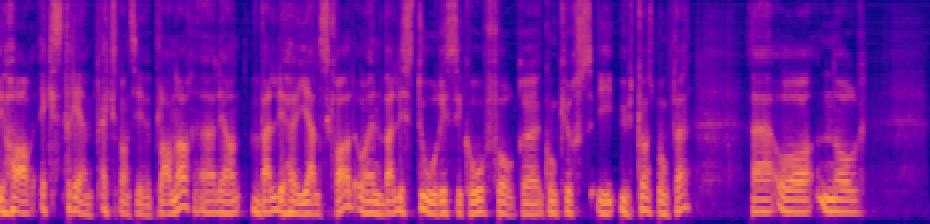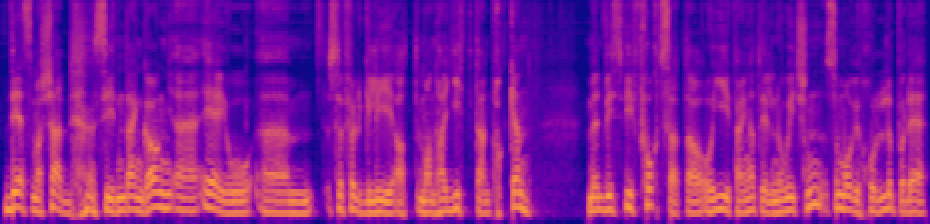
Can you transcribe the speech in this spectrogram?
de har ekstremt ekspansive planer. De har en veldig høy gjeldsgrad og en veldig stor risiko for konkurs i utgangspunktet. Og når det som har skjedd siden den gang, eh, er jo eh, selvfølgelig at man har gitt den pakken. Men hvis vi fortsetter å gi penger til Norwegian, så må vi holde på, det,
